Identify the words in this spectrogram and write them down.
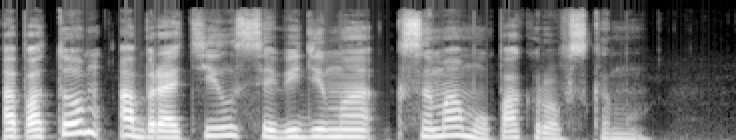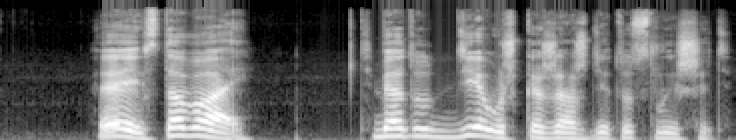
а потом обратился, видимо, к самому Покровскому. «Эй, вставай! Тебя тут девушка жаждет услышать».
